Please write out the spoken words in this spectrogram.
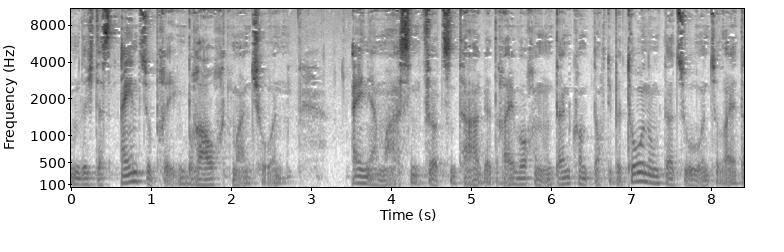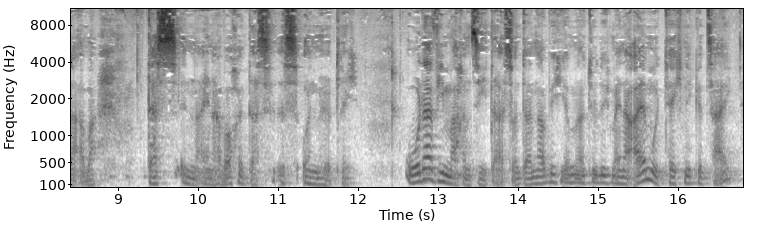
um sich das einzuprägen, braucht man schon einigermaßen 14 Tage, drei Wochen und dann kommt noch die Betonung dazu und so weiter. Aber das in einer Woche, das ist unmöglich. Oder wie machen Sie das? Und dann habe ich ihr natürlich meine Almut-Technik gezeigt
